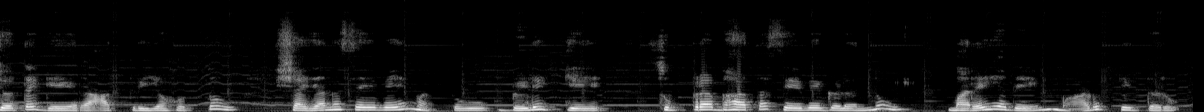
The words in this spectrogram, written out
ಜೊತೆಗೆ ರಾತ್ರಿಯ ಹೊತ್ತು ಶಯನ ಸೇವೆ ಮತ್ತು ಬೆಳಿಗ್ಗೆ ಸುಪ್ರಭಾತ ಸೇವೆಗಳನ್ನು ಮರೆಯದೆ ಮಾಡುತ್ತಿದ್ದರು.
